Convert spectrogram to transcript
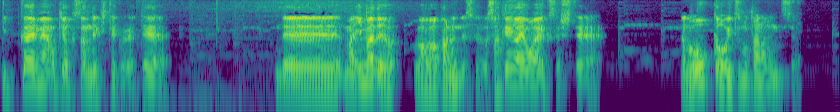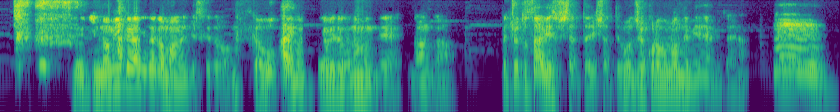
1回目お客さんで来てくれて、で、まあ今ではわかるんですけど、酒が弱い癖して、なんかウォッカをいつも頼むんですよ。でうち飲み比べとかもあるんですけど、なんかウォッカの飲み比べとか飲むんで、ガンガン。でちょっとサービスしちゃったりしちゃって、もうじゃあこれも飲んでみなよ、みたいな。うーん。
